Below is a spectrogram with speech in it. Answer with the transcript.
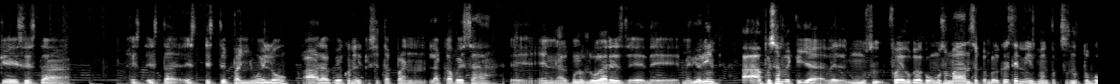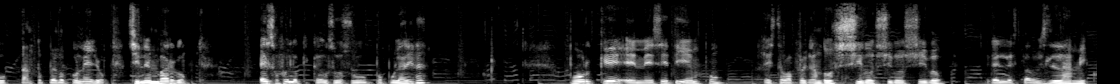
que es esta esta, este pañuelo árabe con el que se tapan la cabeza eh, en algunos lugares de, Medio Oriente. A pesar de que ella fue educada como musulmán, se cambió al cristianismo, entonces no tuvo tanto pedo con ello. Sin embargo, eso fue lo que causó su popularidad. Porque en ese tiempo estaba pegando shido, shido, shido el Estado Islámico.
